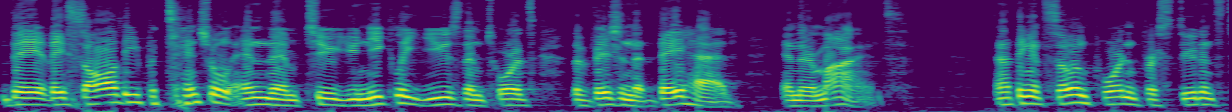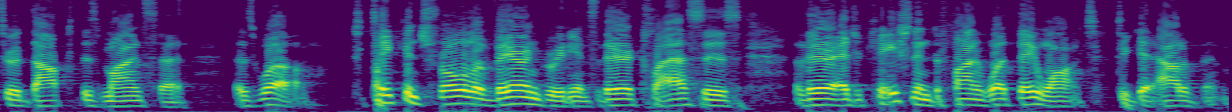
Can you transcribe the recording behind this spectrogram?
they, they saw the potential in them to uniquely use them towards the vision that they had in their minds. And I think it's so important for students to adopt this mindset as well. To take control of their ingredients, their classes, their education, and define what they want to get out of them.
